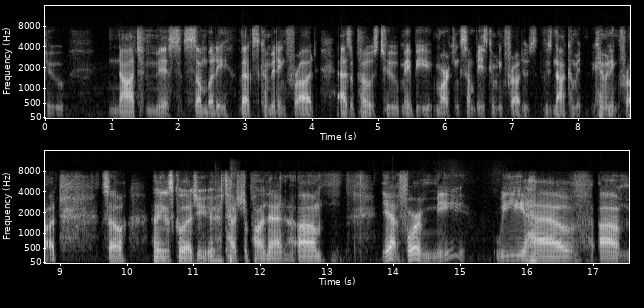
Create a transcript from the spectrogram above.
to not miss somebody that's committing fraud as opposed to maybe marking somebody's committing fraud who's who's not commit, committing fraud. So i think it's cool that you touched upon that. Um, yeah for me we have um,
